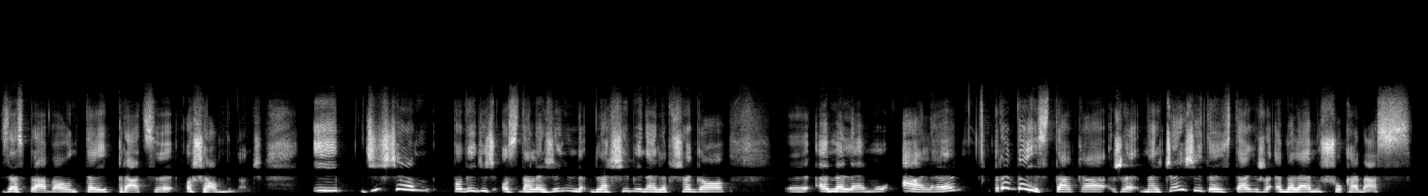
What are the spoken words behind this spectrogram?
za sprawą tej pracy osiągnąć. I dziś chciałam powiedzieć o znalezieniu dla siebie najlepszego MLM-u, ale Prawda jest taka, że najczęściej to jest tak, że MLM szuka nas.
